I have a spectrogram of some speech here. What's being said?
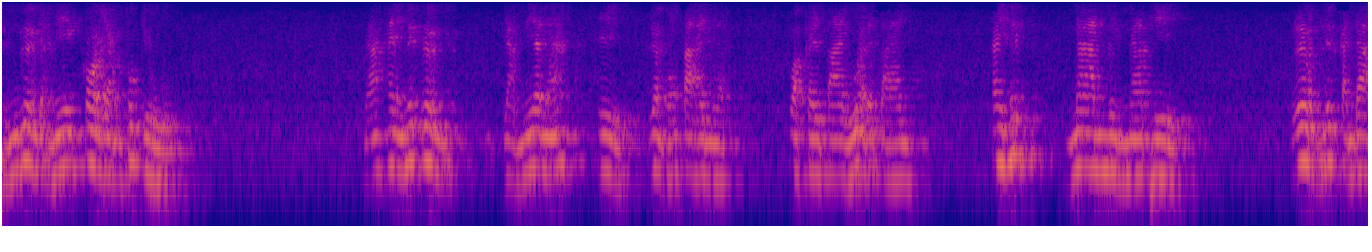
ถึงเรื่องอย่างนี้ก็ยังทุกข์อยู่ นะให้นึกเรื่องอย่างเนี้ยนะที่เรื่องของตายเนี่ย ว่าใครตายหรืออะไรตาย ให้นึกนานหนึ่งนาที เริ่มนึกกันได้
